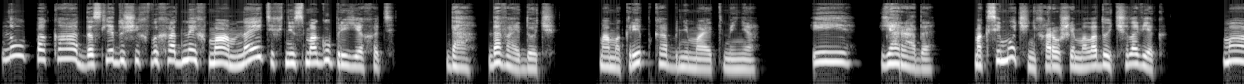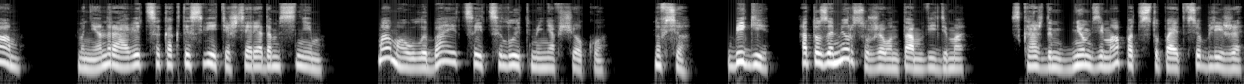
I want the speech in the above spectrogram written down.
«Ну, пока, до следующих выходных, мам, на этих не смогу приехать». «Да, давай, дочь». Мама крепко обнимает меня. «И я рада. Максим очень хороший молодой человек». «Мам, мне нравится, как ты светишься рядом с ним». Мама улыбается и целует меня в щеку. «Ну все, беги, а то замерз уже он там, видимо. С каждым днем зима подступает все ближе.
